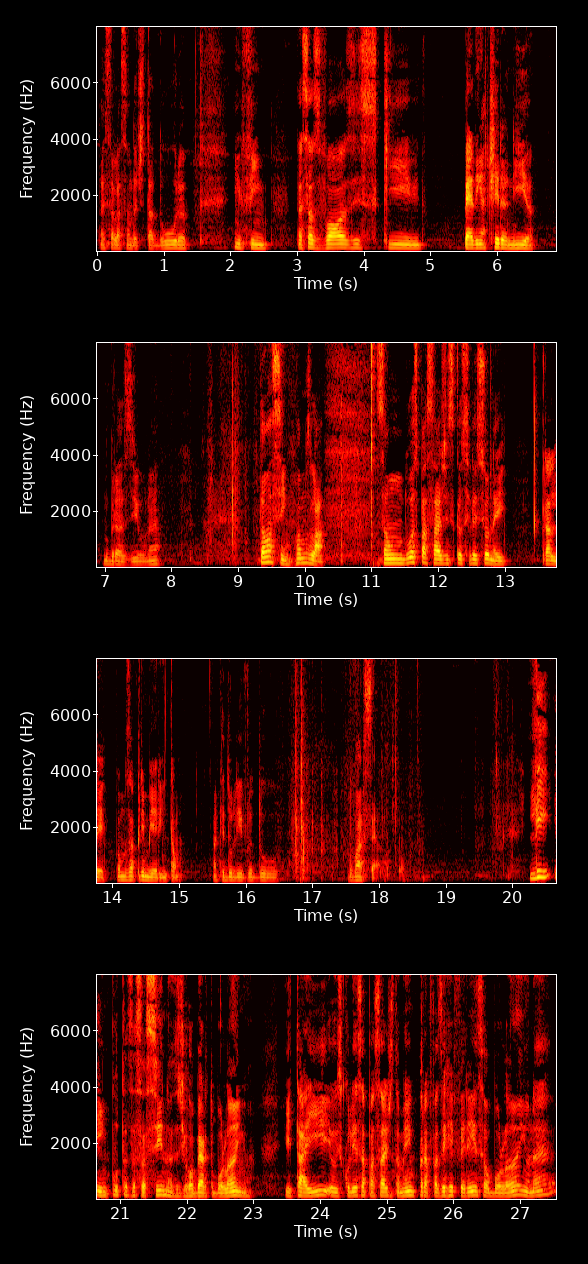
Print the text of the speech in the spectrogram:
da instalação da ditadura, enfim, dessas vozes que pedem a tirania no Brasil, né? Então, assim, vamos lá. São duas passagens que eu selecionei para ler. Vamos à primeira, então aqui do livro do, do Marcelo. Li em Putas Assassinas, de Roberto Bolanho, e tá aí, eu escolhi essa passagem também para fazer referência ao Bolanho, né?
